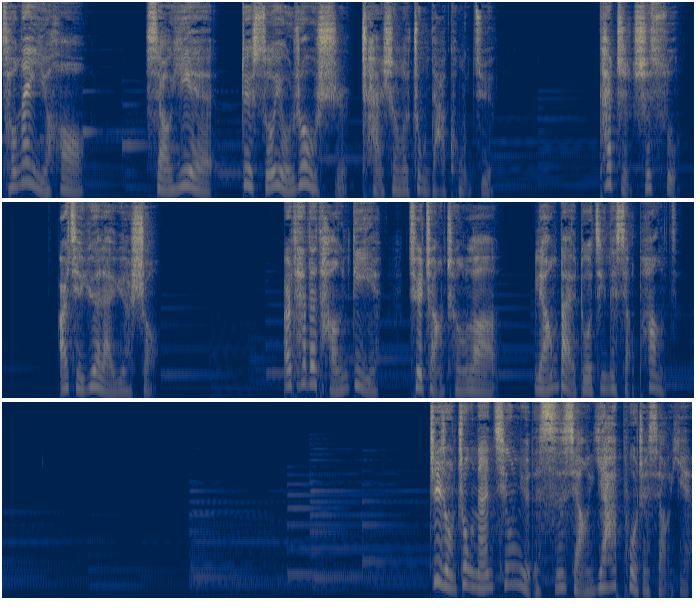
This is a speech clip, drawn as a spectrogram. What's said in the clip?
从那以后，小叶对所有肉食产生了重大恐惧，他只吃素，而且越来越瘦。而他的堂弟却长成了两百多斤的小胖子。这种重男轻女的思想压迫着小叶，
